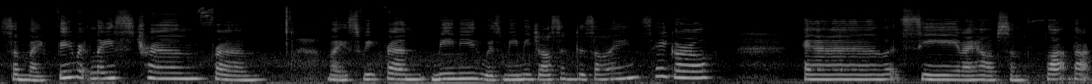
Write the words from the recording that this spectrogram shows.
some of my favorite lace trim from my sweet friend Mimi, who is Mimi Jocelyn Designs. Hey girl! And let's see, and I have some flat back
